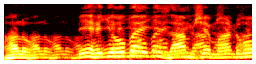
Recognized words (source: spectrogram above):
આવો. હાલો બે હજો ભાઈ જામશે માંડવો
